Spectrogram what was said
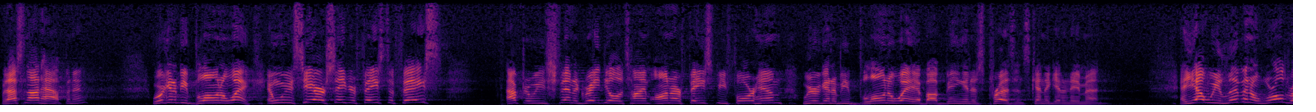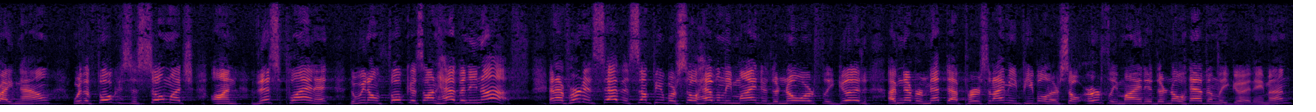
But that's not happening. We're going to be blown away. And when we see our Savior face to face, after we've spent a great deal of time on our face before Him, we're going to be blown away about being in His presence. Can I get an amen? And yet, we live in a world right now where the focus is so much on this planet that we don't focus on heaven enough. And I've heard it said that some people are so heavenly minded, they're no earthly good. I've never met that person. I mean, people that are so earthly minded, they're no heavenly good. Amen?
